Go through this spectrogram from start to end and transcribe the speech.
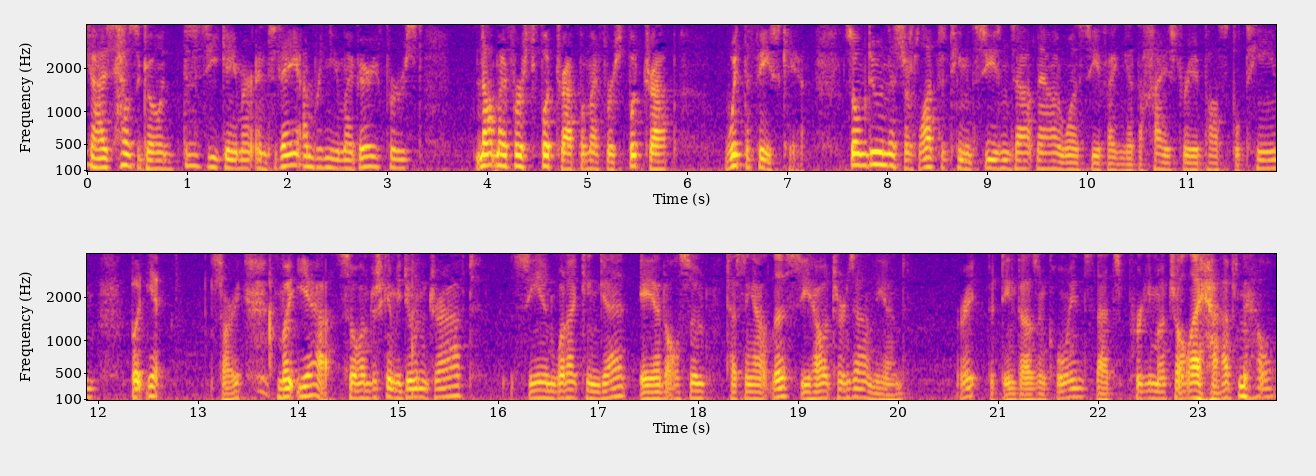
guys, how's it going? This is Z Gamer, and today I'm bringing you my very first, not my first FUT draft, but my first FUT draft with the face cam. So I'm doing this. There's lots of team of the seasons out now. I want to see if I can get the highest rated possible team. But yeah, sorry, but yeah. So I'm just gonna be doing a draft, seeing what I can get, and also testing out this, see how it turns out in the end. Alright, 15,000 coins. That's pretty much all I have now.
